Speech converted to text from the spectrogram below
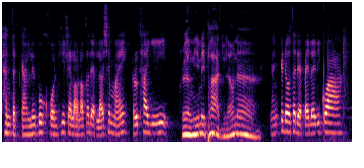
ท่านจัดการเรื่องผู้คนที่จะรอรับเสด็จแล้วใช่ไหมกรุทายี เรื่องนี้ไม่พลาดอยู่แล้วนะงั้นก็โดนเสด็จไปเลยดีกว่าค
